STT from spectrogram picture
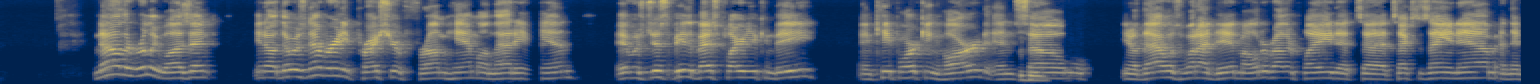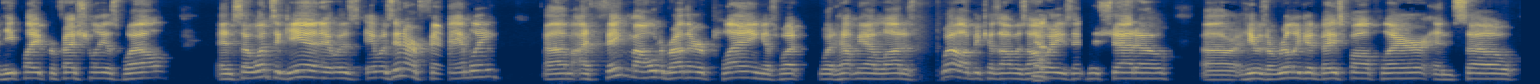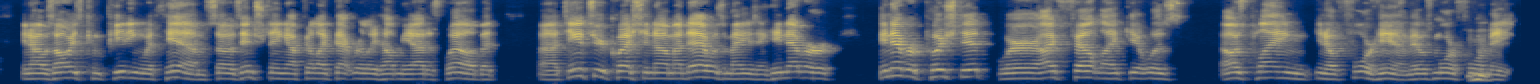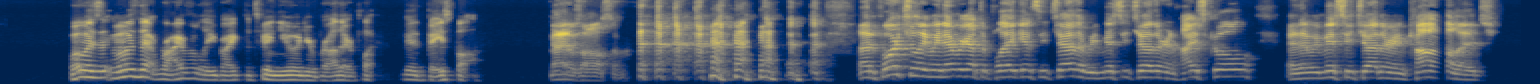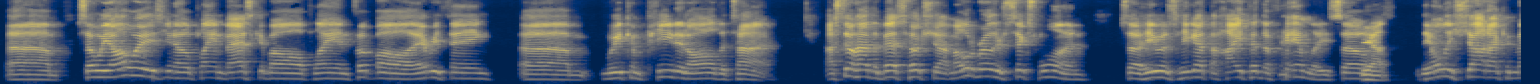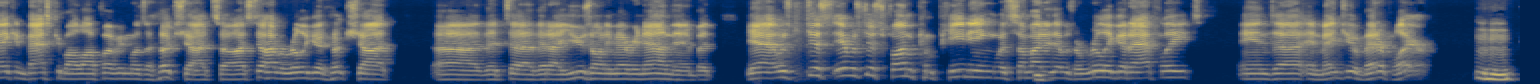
No, there really wasn't. You know, there was never any pressure from him on that end. It was just be the best player you can be and keep working hard. And mm-hmm. so you know that was what I did. My older brother played at uh, Texas A&M, and then he played professionally as well. And so once again, it was it was in our family. Um, I think my older brother playing is what what helped me out a lot as well because I was always yeah. in his shadow. Uh, he was a really good baseball player, and so you know I was always competing with him. So it's interesting. I feel like that really helped me out as well. But uh, to answer your question, no, my dad was amazing. He never he never pushed it where I felt like it was I was playing, you know, for him. It was more for mm-hmm. me. What was it? What was that rivalry like between you and your brother play, with baseball? That was awesome. Unfortunately, we never got to play against each other. We miss each other in high school, and then we miss each other in college. Um, so we always, you know, playing basketball, playing football, everything. Um, we competed all the time. I still have the best hook shot. My older brother's six one, so he was he got the height of the family. So yeah. the only shot I could make in basketball off of him was a hook shot. So I still have a really good hook shot uh, that uh, that I use on him every now and then. But yeah, it was just it was just fun competing with somebody that was a really good athlete and uh, and made you a better player. Mm-hmm.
